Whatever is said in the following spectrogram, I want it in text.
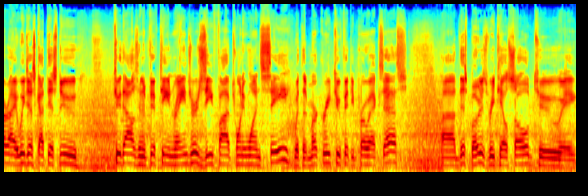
All right, we just got this new 2015 Ranger Z521C with the Mercury 250 Pro XS. Uh, this boat is retail sold to a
